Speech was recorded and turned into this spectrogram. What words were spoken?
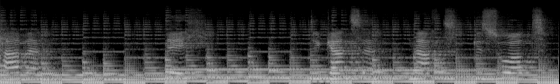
Ich habe dich die ganze Nacht gesucht.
